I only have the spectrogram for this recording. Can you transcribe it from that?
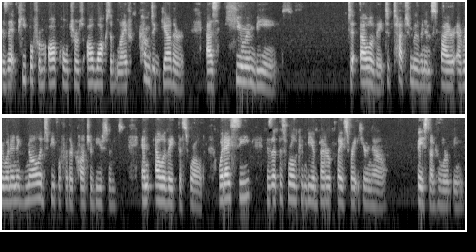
is that people from all cultures, all walks of life come together as human beings to elevate, to touch, move, and inspire everyone and acknowledge people for their contributions and elevate this world. What I see is that this world can be a better place right here now based on who we're being.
